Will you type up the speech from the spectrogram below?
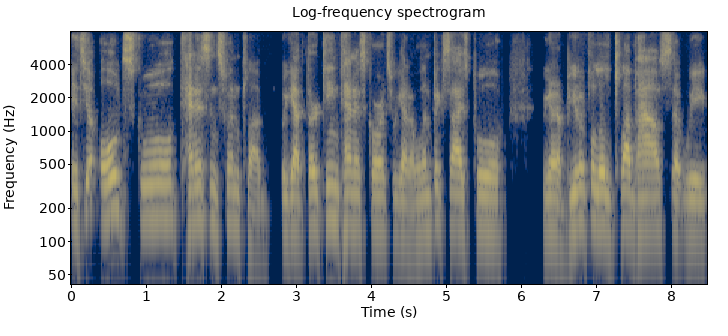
it's an old school tennis and swim club. We got 13 tennis courts. We got an Olympic sized pool. We got a beautiful little clubhouse that we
